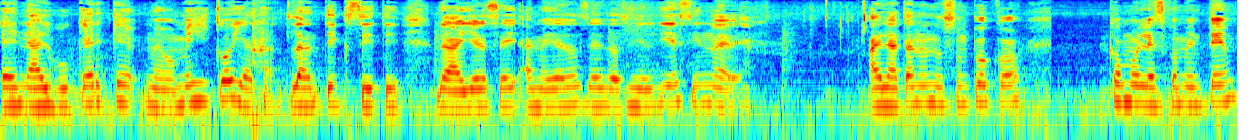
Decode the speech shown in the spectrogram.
en Albuquerque, Nuevo México y Atlantic City, Nueva Jersey a mediados de 2019. Adelantándonos un poco, como les comenté,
